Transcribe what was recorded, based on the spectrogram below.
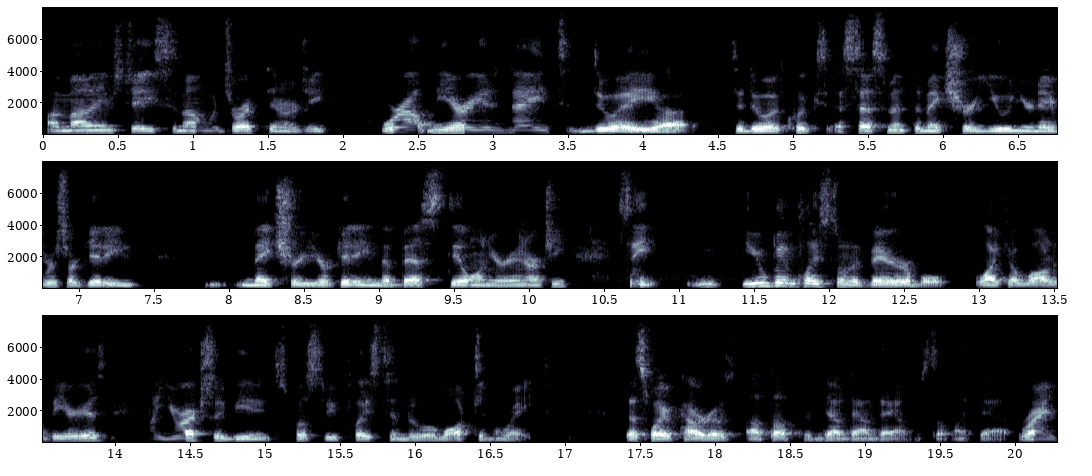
Uh, my name's Jason. I'm with Direct Energy. We're out in the area today to do a uh, to do a quick assessment to make sure you and your neighbors are getting make sure you're getting the best deal on your energy. See, you, have been placed on a variable like a lot of the areas, but you're actually being supposed to be placed into a locked in rate. That's why your power goes up, up, and down, down, down, something like that, right?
